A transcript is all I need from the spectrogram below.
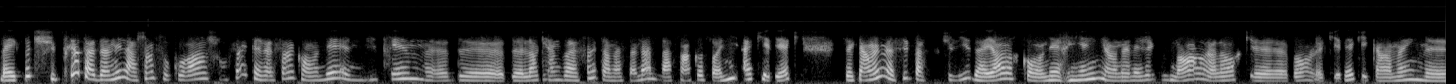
Ben écoute, je suis prête à donner la chance au courage. Je trouve ça intéressant qu'on ait une vitrine euh, de, de l'Organisation internationale de la francophonie à Québec. C'est quand même assez particulier d'ailleurs qu'on n'ait rien en Amérique du Nord, alors que bon, le Québec est quand même euh,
